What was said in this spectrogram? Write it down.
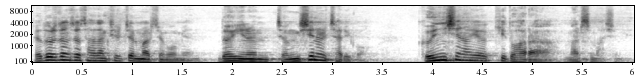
베드로전서 4장 7절 말씀에 보면 너희는 정신을 차리고 근신하여 기도하라 말씀하십니다.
